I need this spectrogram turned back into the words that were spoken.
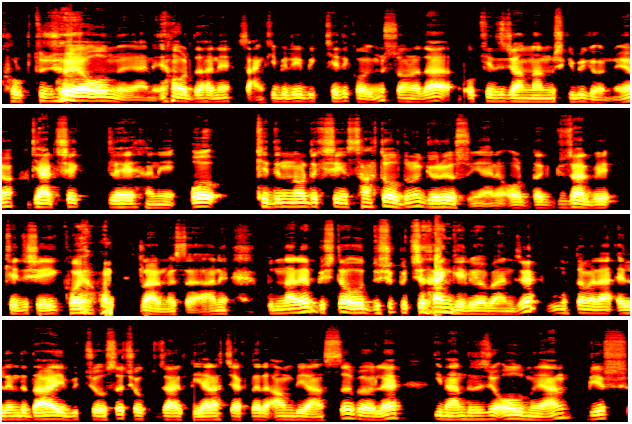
korkutucu olmuyor yani. Orada hani sanki biri bir kedi koymuş sonra da o kedi canlanmış gibi görünüyor. Gerçekle hani o kedinin oradaki şeyin sahte olduğunu görüyorsun yani. Orada güzel bir kedi şeyi koyamamış yaptılar mesela. Hani bunlar hep işte o düşük bütçeden geliyor bence. Muhtemelen ellerinde daha iyi bütçe olsa çok güzel yaratacakları ambiyansı böyle inandırıcı olmayan bir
